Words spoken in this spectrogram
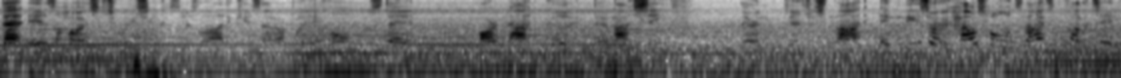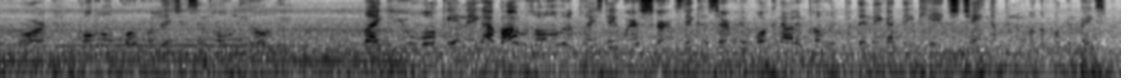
that is a hard situation because there's a lot of kids that are put in homes that are not good. They're not safe. They're just not. And these are households nine times out of ten who are quote unquote religious and holy holy. Like you walk in, they got Bibles all over the place. They wear skirts. They conservative walking out in public, but then they got their kids chained up in the motherfucking basement.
